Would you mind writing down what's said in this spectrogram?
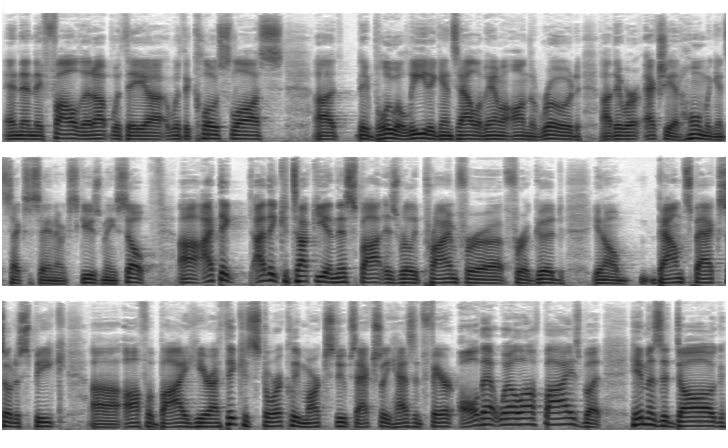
and then they follow that up with a uh, with a close loss. Uh, they blew a lead against Alabama on the road. Uh, they were actually at home against Texas A&M. Excuse me. So uh, I think I think Kentucky in this spot is really prime for a, for a good you know bounce back, so to speak, uh, off a bye here. I think historically Mark Stoops actually hasn't fared all that well off byes, but him as a dog,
